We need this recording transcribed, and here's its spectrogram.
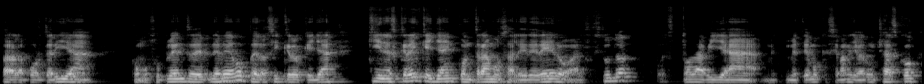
para la portería como suplente de, Memo, pero sí creo que ya quienes creen que ya encontramos al heredero, al sustituto, pues todavía me, temo que se van a llevar un chasco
